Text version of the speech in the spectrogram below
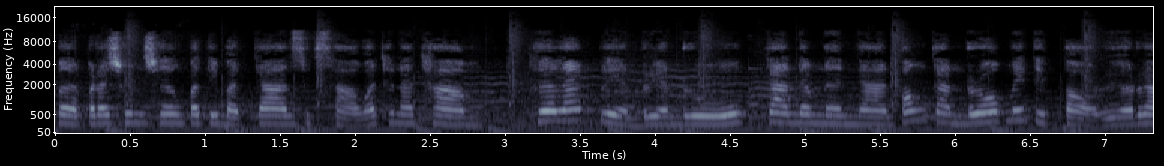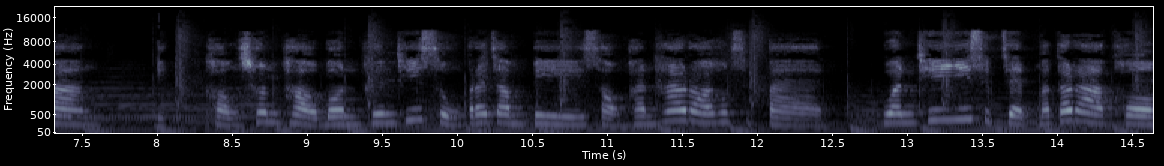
เปิดประชุมเชิงปฏิบัติการศึกษาวัฒนธรรม เพื่อแลกเปลี่ยนเรียนรู้การดำเนินงานป้องกันโรคไม่ติดต่อเรื้อรัง ของชนเผ่าบนพื้นที่สูงประจำปี 2568 วันที่ 27 มกราคม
